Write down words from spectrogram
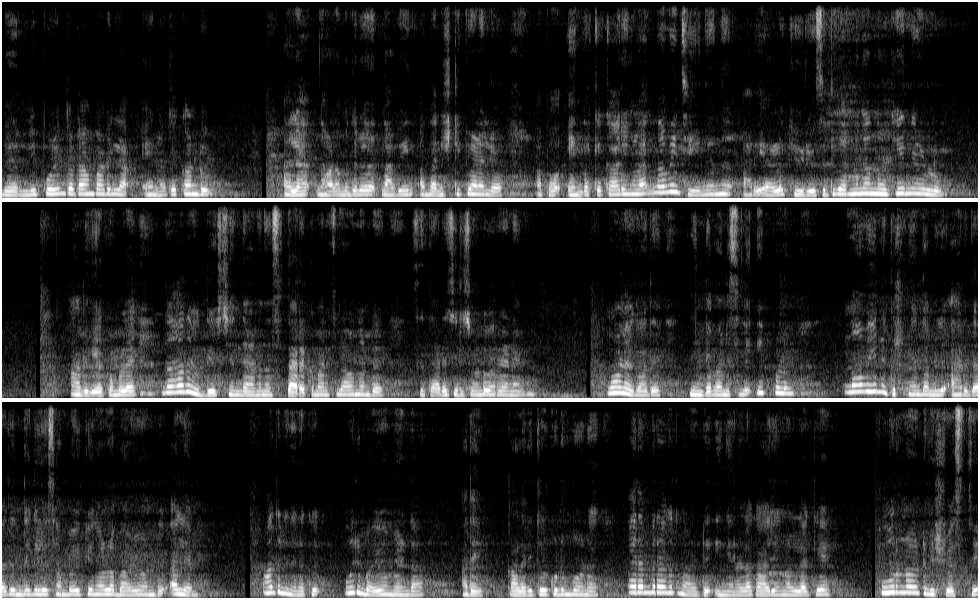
വിരലിൽ പോലും തൊട്ടാൻ പാടില്ല എന്നൊക്കെ കണ്ടു. അല്ല നാളെ മുതൽ നവീൻ അത് അനുഷ്ഠിക്കുവാണല്ലോ. അപ്പോൾ എന്തൊക്കെ കാര്യങ്ങളാണ് നവീൻ ചെയ്യുന്നതെന്ന് അറിയാനുള്ള ക്യൂരിയോസിറ്റി കാരണം ഞാൻ നോക്കിയെന്നേ ഉള്ളൂ. അത് കേൾക്കുമ്പോഴേ ഗാഥ ഉദ്ദേശിച്ച് എന്താണെന്ന് സിത്താരക്ക് മനസ്സിലാവുന്നുണ്ട്. സിത്താര ചിരിച്ചുകൊണ്ട് പറയണേ മോളെ ഗാഥ നിന്റെ മനസ്സിൽ ഇപ്പോഴും നവീനും കൃഷ്ണനും തമ്മിൽ അരുതാതെ എന്തെങ്കിലും സംഭവിക്കുമെന്നുള്ള ഭയമുണ്ട് അല്ലേ? അതിൽ നിനക്ക് ഒരു ഭയവും വേണ്ട. അതെ കളരിക്കൽ കുടുംബമാണ്. പരമ്പരാഗതമായിട്ട് ഇങ്ങനെയുള്ള കാര്യങ്ങളിലൊക്കെ പൂർണമായിട്ട് വിശ്വസിച്ച്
